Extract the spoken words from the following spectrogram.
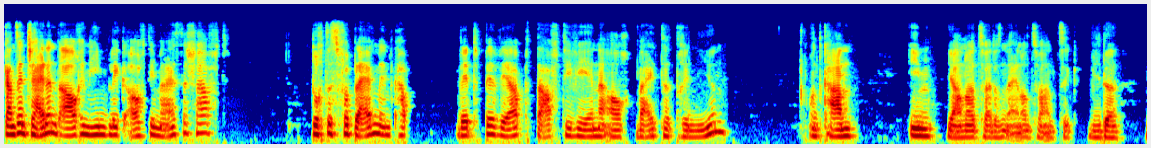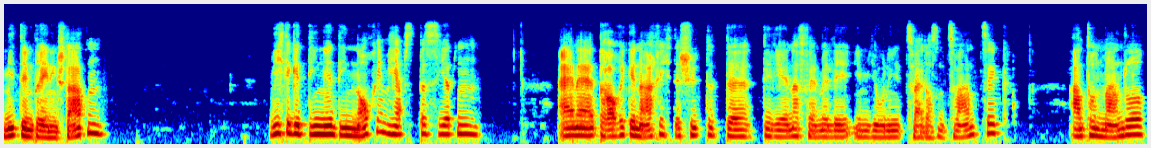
Ganz entscheidend auch im Hinblick auf die Meisterschaft. Durch das Verbleiben im Cup-Wettbewerb darf die Wiener auch weiter trainieren und kann im Januar 2021 wieder mit dem Training starten. Wichtige Dinge, die noch im Herbst passierten. Eine traurige Nachricht erschütterte die Vienna Family im Juni 2020. Anton Mandl,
